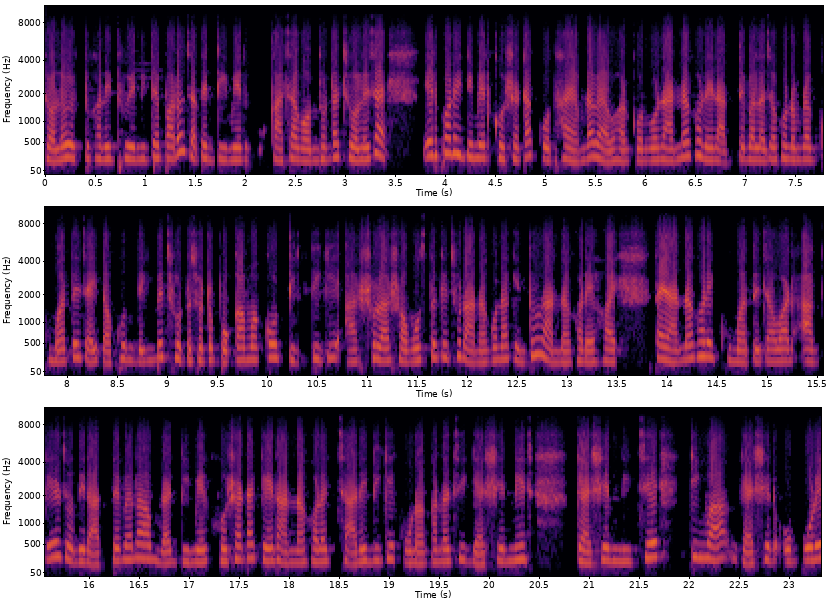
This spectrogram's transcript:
জলেও একটুখানি ধুয়ে নিতে পারো যাতে ডিমের কাঁচা গন্ধটা চলে যায়। এরপর ডিমের খোসাটা কোথায় আমরা ব্যবহার করব? রান্নাঘরে রাত্রেবেলা যখন আমরা ঘুমাতে যাই, তখন দেখবে ছোট ছোট পোকামাকড় টিকটিকি, আরশোলা সমস্ত কিছু রানাগোনা কিন্তু রান্নাঘরে হয়। তাই রান্নাঘরে ঘুমাতে যাওয়ার আগে যদি রাত্রেবেলা আমরা ডিমের খোসাটাকে রান্নাঘরের চারিদিকে কোনাকানাচি গ্যাসের নিচ, গ্যাসের নিচে কিংবা গ্যাসের ওপরে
